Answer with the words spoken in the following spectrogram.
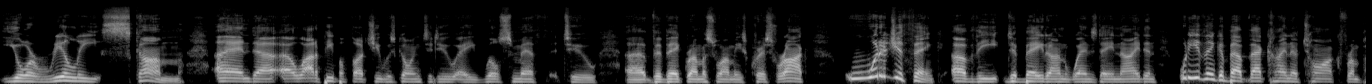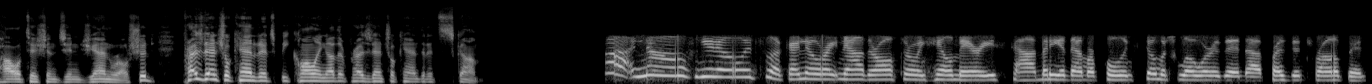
You're really scum. And uh, a lot of people thought she was going to do a Will Smith to uh, Vivek Ramaswamy's Chris Rock. What did you think of the debate on Wednesday night? And what do you think about that kind of talk from politicians in general? Should presidential candidates be calling other presidential candidates scum? You know, it's look. I know right now they're all throwing hail marys. Uh, many of them are polling so much lower than uh, President Trump, and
